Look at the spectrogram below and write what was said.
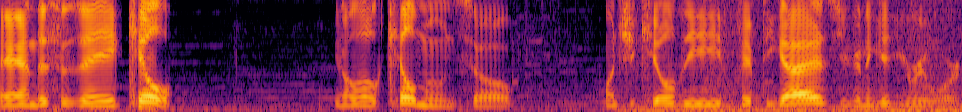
And this is a kill. You know, a little kill moon, so once you kill the 50 guys, you're going to get your reward.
